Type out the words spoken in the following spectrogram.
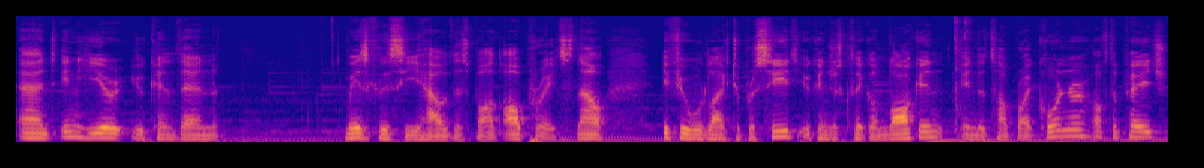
And in here you can then basically see how this bot operates. Now if you would like to proceed you can just click on login in the top right corner of the page.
